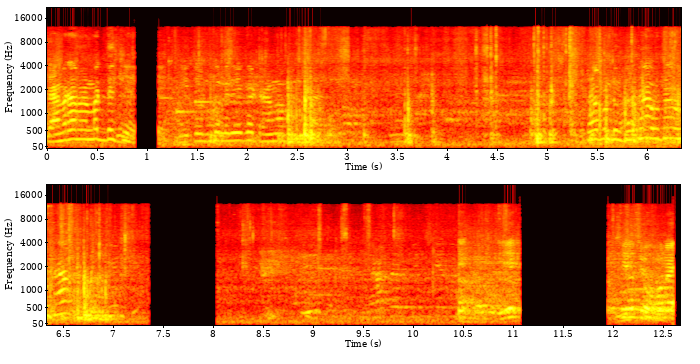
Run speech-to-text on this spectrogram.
कैमरा में मत देखिए। ये तो उनको लगेगा ड्रामा बन है। उठा पंडू, उठा उठा उठा। एक चीज़ तो होना होना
